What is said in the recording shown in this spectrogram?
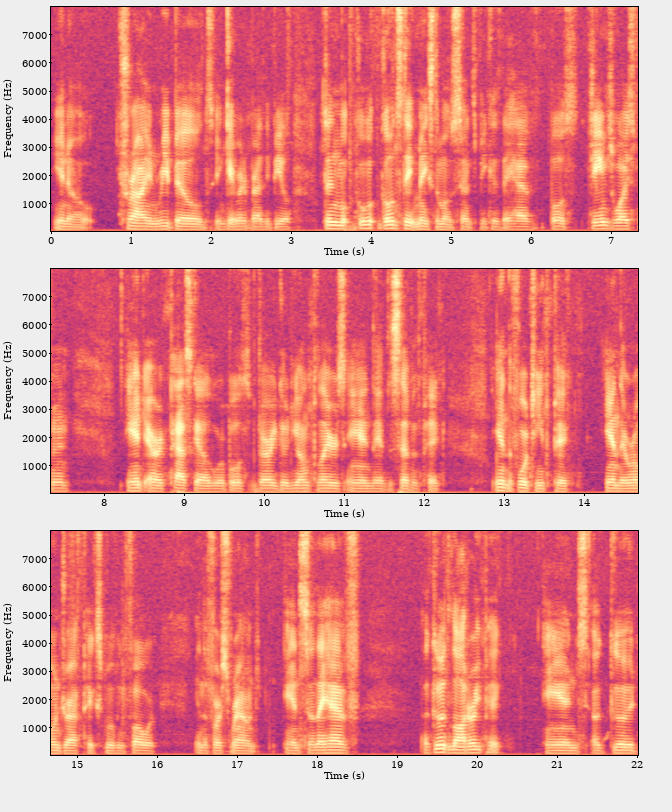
you know, try and rebuild and get rid of Bradley Beal. Then Golden State makes the most sense because they have both James Wiseman and Eric Paschall, who are both very good young players, and they have the seventh pick and the 14th pick and their own draft picks moving forward in the first round. And so they have a good lottery pick and a good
